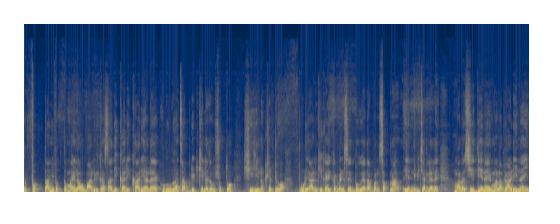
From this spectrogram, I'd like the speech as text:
तर फक्त आणि फक्त महिला व बालविकास अधिकारी कार्यालयाकडूनच अपडेट केला जाऊ शकतो हेही लक्षात ठेवा. पुढे आणखी काही कमेंट्स आहेत बघूयात आपण. सपना यांनी विचारलेलं आहे मला शेती नाही मला गाडी नाही.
